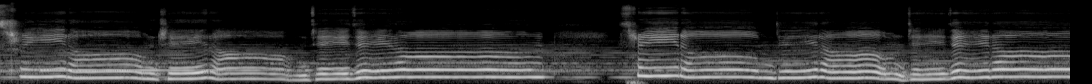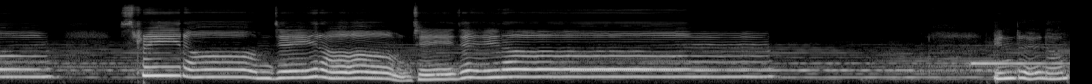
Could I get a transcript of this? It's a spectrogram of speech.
ஸ்ரீராம் ஜெய ராம் ஜெய ஜெய ராம் ஸ்ரீராம் ஜெய ராம் ஜெய ஜெய ராம் ஸ்ரீராம் ஜெய ராம் ஜெய ஜெய ராம் இன்று நாம்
